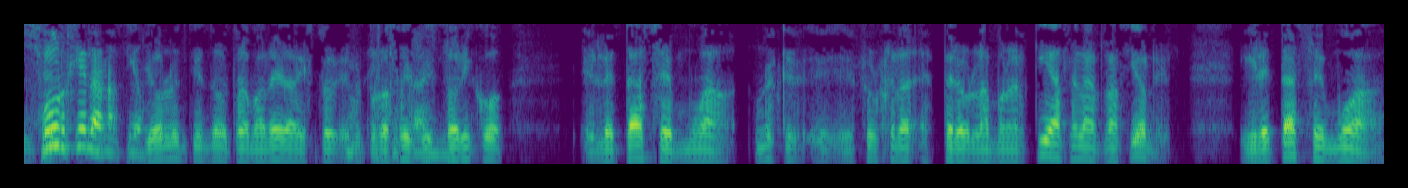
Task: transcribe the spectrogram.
Surge la nación. yo lo entiendo de otra manera, No, el es que proceso histórico, el État c'est moi, no es que eh, surge la- pero la monarquía hace las naciones, y el État c'est moi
